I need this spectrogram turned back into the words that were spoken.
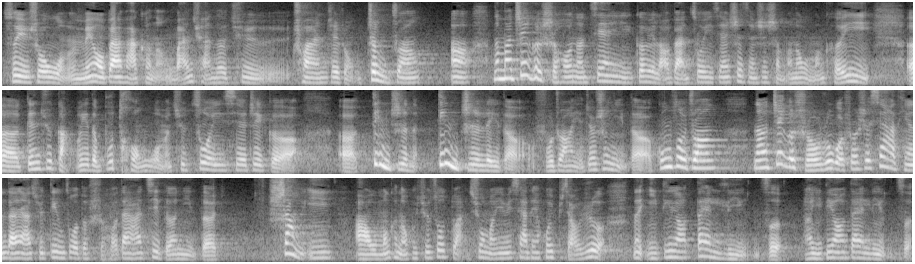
所以说我们没有办法可能完全的去穿这种正装啊。那么这个时候呢，建议各位老板做一件事情是什么呢？我们可以呃根据岗位的不同，我们去做一些这个。呃，定制的定制类的服装，也就是你的工作装。那这个时候，如果说是夏天，大家去定做的时候，大家记得你的上衣啊，我们可能会去做短袖嘛，因为夏天会比较热，那一定要带领子啊，一定要带领子，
